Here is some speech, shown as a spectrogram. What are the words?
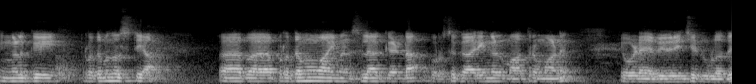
നിങ്ങൾക്ക് പ്രഥമ ദൃഷ്ട്യ പ്രഥമമായി മനസ്സിലാക്കേണ്ട കുറച്ച് കാര്യങ്ങൾ മാത്രമാണ് ഇവിടെ വിവരിച്ചിട്ടുള്ളത്.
